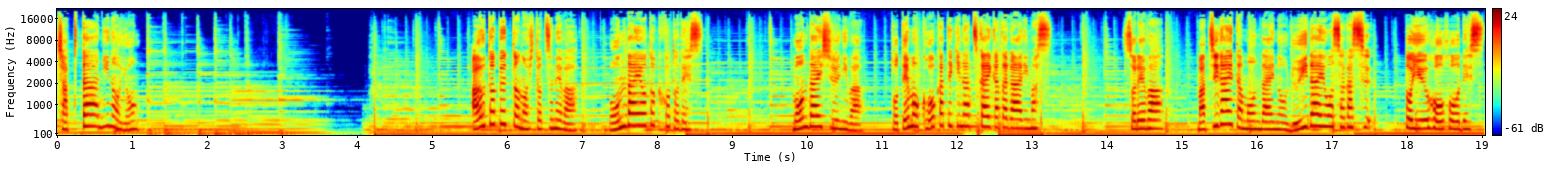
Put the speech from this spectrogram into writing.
チャプター2の4アウトプットの一つ目は問題を解くことです。問題集にはとても効果的な使い方があります。それは間違えた問題の類題を探すという方法です。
